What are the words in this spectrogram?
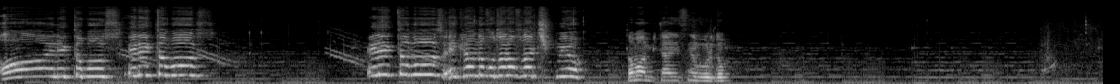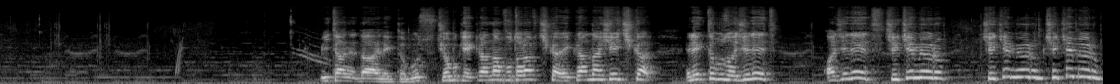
Aa Electabuzz Electabuzz. Electabuzz ekranda fotoğraflar çıkmıyor. Tamam bir tanesini vurdum. Bir tane daha Electabuzz. Çabuk ekrandan fotoğraf çıkar. Ekrandan şey çıkar. Electabuzz acele et. Acele et. Çekemiyorum. Çekemiyorum. Çekemiyorum.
